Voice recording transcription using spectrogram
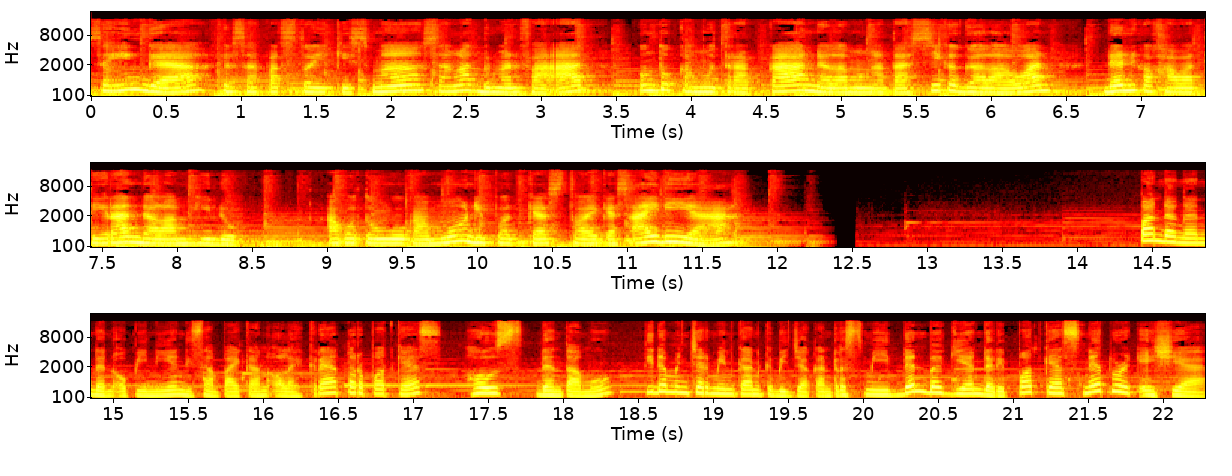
Sehingga filsafat stoikisme sangat bermanfaat untuk kamu terapkan dalam mengatasi kegalauan dan kekhawatiran dalam hidup. Aku tunggu kamu di podcast Stoikes ID ya. Pandangan dan opini yang disampaikan oleh kreator podcast, host, dan tamu tidak mencerminkan kebijakan resmi dan bagian dari podcast Network Asia.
